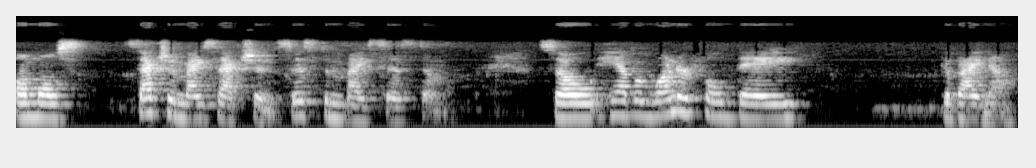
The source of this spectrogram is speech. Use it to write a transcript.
almost section by section, system by system. So have a wonderful day. Goodbye now.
